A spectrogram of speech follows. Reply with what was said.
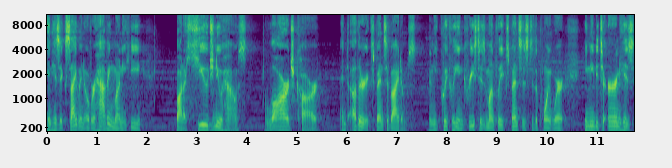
in his excitement over having money, he bought a huge new house, a large car, and other expensive items and he quickly increased his monthly expenses to the point where he needed to earn his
